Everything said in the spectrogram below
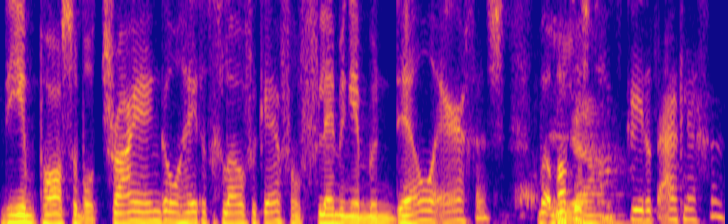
The Impossible Triangle, heet het geloof ik, hè, van Fleming en Mundell ergens. Wat ja. is dat? Kun je dat uitleggen?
